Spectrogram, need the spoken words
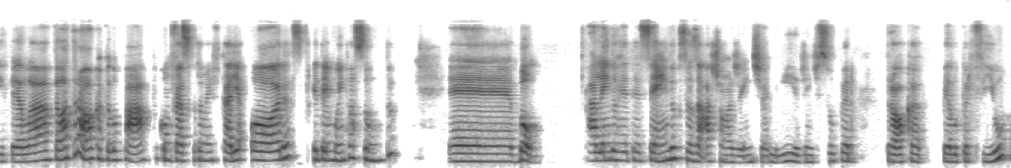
e pela, pela troca, pelo papo. Confesso que eu também ficaria horas, porque tem muito assunto. É, bom, além do retecendo, que vocês acham a gente ali, a gente super troca pelo perfil.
